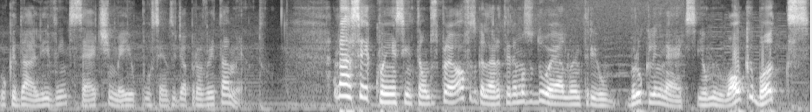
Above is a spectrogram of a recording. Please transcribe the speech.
o que dá ali 27,5% de aproveitamento. Na sequência, então, dos playoffs, galera, teremos o duelo entre o Brooklyn Nets e o Milwaukee Bucks,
